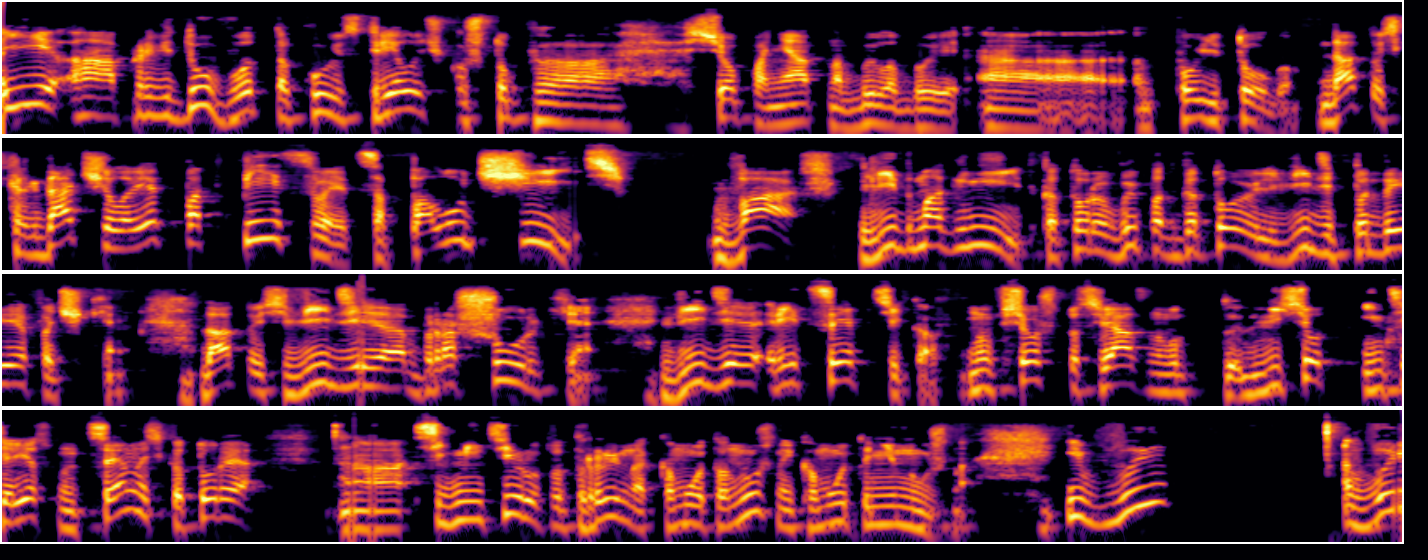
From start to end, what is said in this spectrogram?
И а, проведу вот такую стрелочку, чтобы а, все понятно было бы а, по итогу. Да? То есть, когда человек подписывается получить ваш лид-магнит, который вы подготовили в виде PDF-очки, да, то есть в виде брошюрки, в виде рецептиков, ну, все, что связано, вот, несет интересную ценность, которая э, сегментирует вот рынок, кому это нужно и кому это не нужно. И вы вы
